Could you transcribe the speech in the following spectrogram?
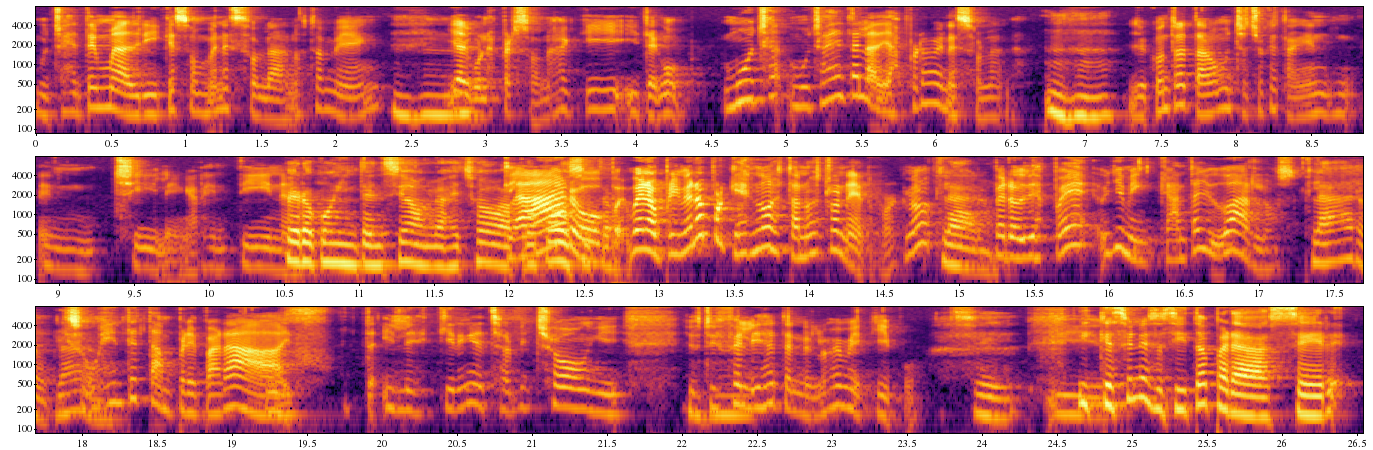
mucha gente en Madrid que son venezolanos también y algunas personas aquí y tengo mucha mucha gente de la diáspora venezolana. Yo he contratado muchachos que están en, en, Chile, en Argentina. Pero con intención, lo has hecho a claro, bueno, primero porque es no está nuestro network, ¿no? Claro. Pero después, oye, me encanta ayudarlos. Claro, claro. son gente tan preparada y, les quieren echar bichón y yo estoy feliz de tenerlos en mi equipo. Sí. ¿Y qué se necesita para ser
